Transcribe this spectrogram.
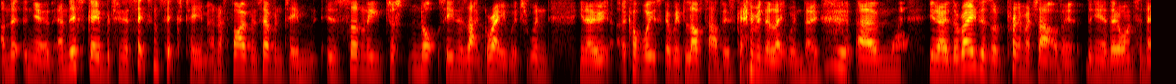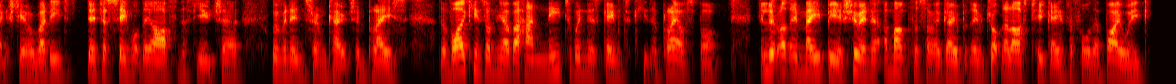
and the, you know and this game between a six and six team and a five and seven team is suddenly just not seen as that great. Which when you know a couple weeks ago we'd love to have this game in the late window. Um, you know the Raiders are pretty much out of it. You know they're on to next year already. They're just seeing what they are for the future with an interim coach in place. The Vikings, on the other hand, need to win this game to keep the playoff spot. It looked like they may be a shoe in a month or so ago, but they've dropped their last two games before their bye week.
